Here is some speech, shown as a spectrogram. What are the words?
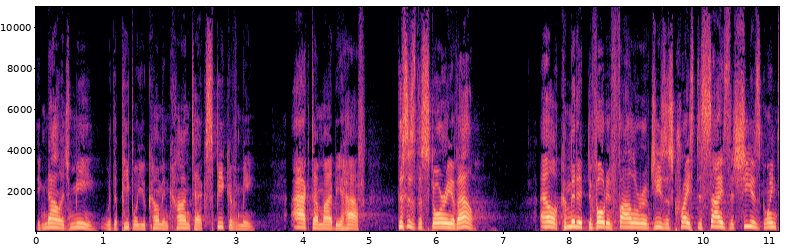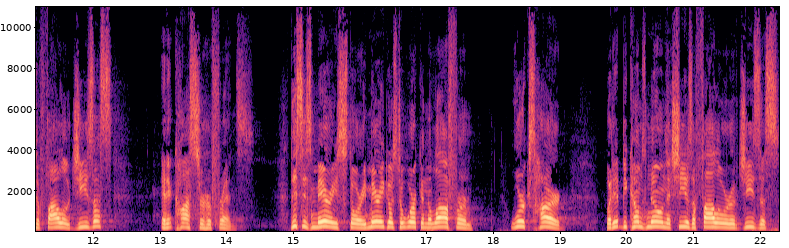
Acknowledge me with the people you come in contact. Speak of me. Act on my behalf. This is the story of Elle. Elle, committed, devoted follower of Jesus Christ, decides that she is going to follow Jesus, and it costs her her friends. This is Mary's story. Mary goes to work in the law firm, works hard, but it becomes known that she is a follower of Jesus,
